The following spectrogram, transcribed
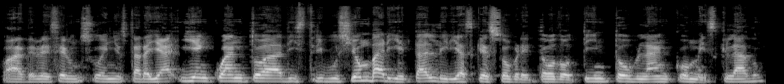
Ah, debe ser un sueño estar allá. Y en cuanto a distribución varietal, dirías que es sobre todo tinto, blanco, mezclado.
